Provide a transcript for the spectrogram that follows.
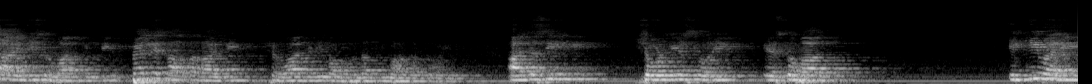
ਰਾਜ ਦੀ ਸ਼ੁਰੂਆਤ ਕੀਤੀ ਪਹਿਲੇ ਖਾਲਸਾ ਰਾਜ ਦੀ ਸ਼ੁਰੂਆਤ ਜਿਹੜੀ ਬਾਬਾ ਬੰਦਾ ਸਿੰਘ ਬਹਾਦਰ ਤੋਂ ਹੋਈ ਅੱਜ ਅਸੀਂ ਛੋੜ ਦੀ ਸਟੋਰੀ ਇਸ ਤੋਂ ਬਾਅਦ 21 ਵਾਰੀ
